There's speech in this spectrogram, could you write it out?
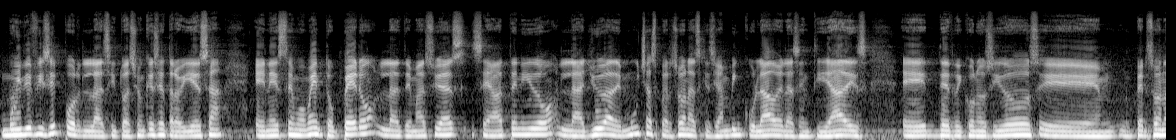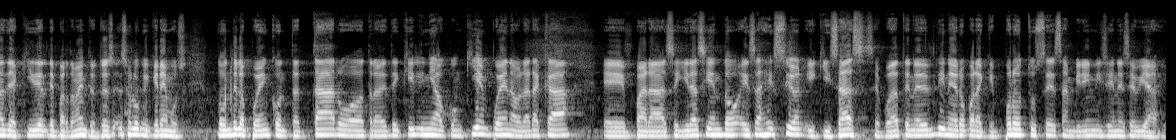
muy difícil por la situación que se atraviesa en este momento, pero las demás ciudades se ha tenido la ayuda de muchas personas que se han vinculado de las entidades, eh, de reconocidos eh, personas de aquí del departamento. Entonces, eso es lo que queremos. ¿Dónde lo pueden contactar o a través de qué línea o con quién pueden hablar acá? Eh, para seguir haciendo esa gestión y quizás se pueda tener el dinero para que pronto ustedes también inicien ese viaje.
